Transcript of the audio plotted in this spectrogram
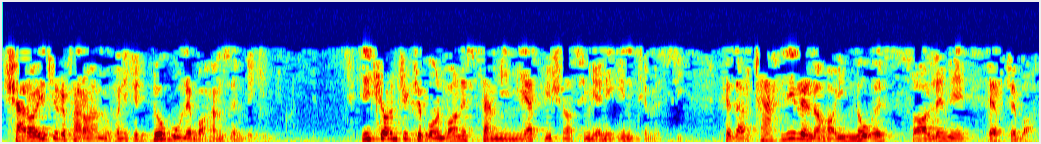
شرایطی رو فراهم می‌کنه که دو گونه با هم زندگی می‌کنید. یکی آنچه که به عنوان صمیمیت می‌شناسیم یعنی intimacy که در تحلیل نهایی نوع سالم ارتباط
